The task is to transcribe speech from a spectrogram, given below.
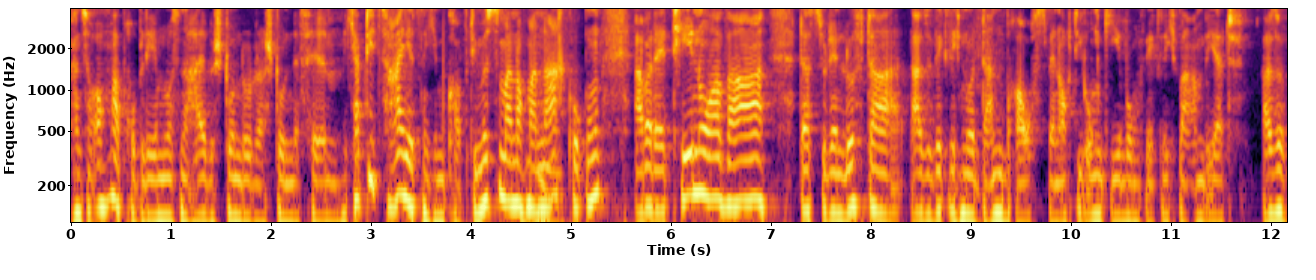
kannst du auch mal problemlos eine halbe Stunde oder Stunde filmen. Ich habe die Zahlen jetzt nicht im Kopf, die müsste man noch mal mhm. nachgucken. Aber der Tenor war, dass du den Lüfter also wirklich nur dann brauchst, wenn auch die Umgebung wirklich warm wird. Also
